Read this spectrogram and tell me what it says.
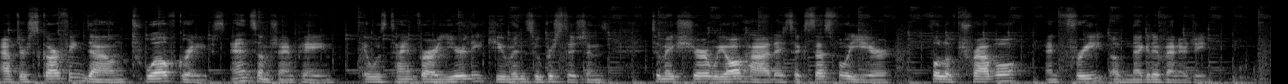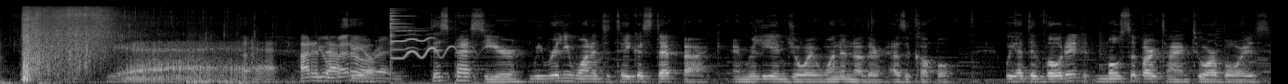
After scarfing down 12 grapes and some champagne, it was time for our yearly Cuban superstitions to make sure we all had a successful year full of travel and free of negative energy. Yeah. How did that feel? This past year, we really wanted to take a step back and really enjoy one another as a couple. We had devoted most of our time to our boys,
